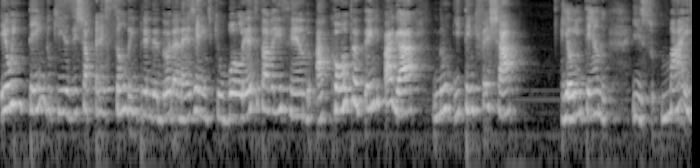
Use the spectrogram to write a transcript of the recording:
Eu entendo que existe a pressão da empreendedora, né, gente? Que o boleto tá vencendo, a conta tem que pagar não, e tem que fechar. E eu entendo isso. Mas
